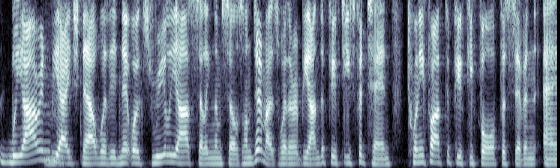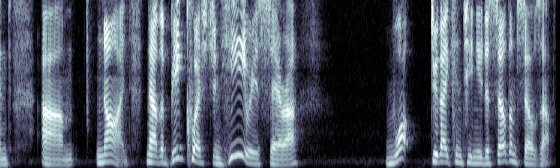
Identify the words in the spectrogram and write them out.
we are in the age now where the networks really are selling themselves on demos, whether it be under 50s for 10, 25 to 54 for 7 and um, 9. Now, the big question here is, Sarah, what do they continue to sell themselves up?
